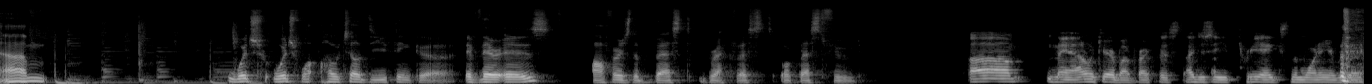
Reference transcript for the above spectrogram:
嗯。Which which hotel do you think, uh, if there is, offers the best breakfast or best food? Um, man, I don't care about breakfast. I just eat three eggs in the morning every day.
